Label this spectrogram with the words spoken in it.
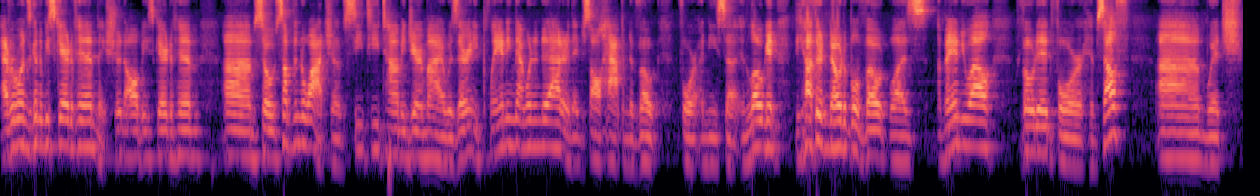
Everyone's going to be scared of him. They should all be scared of him. Um, so something to watch of CT, Tommy, Jeremiah. Was there any planning that went into that, or they just all happened to vote for Aneesa and Logan? The other notable vote was Emanuel voted for himself, um, which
